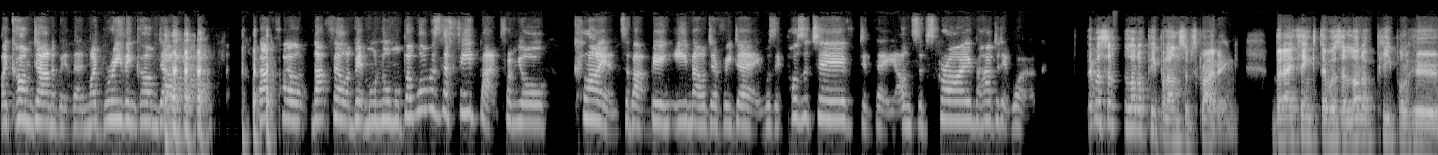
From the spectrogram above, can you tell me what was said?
I calmed down a bit then. My breathing calmed down. that felt that felt a bit more normal. But what was the feedback from your clients about being emailed every day? Was it positive? Did they unsubscribe? How did it work? There was a lot of people unsubscribing, but I think there was a lot of people who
